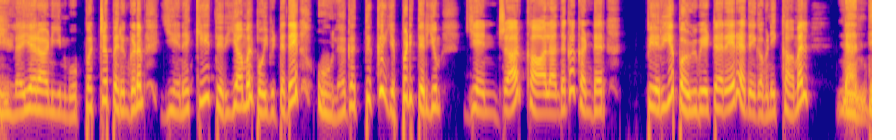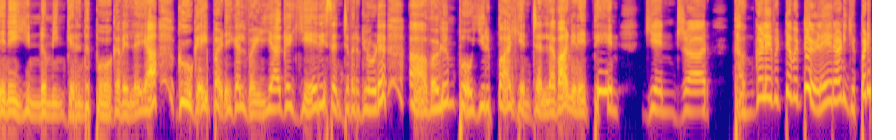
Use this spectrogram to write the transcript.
இளையராணியின் ஒப்பற்ற பெருங்குணம் எனக்கே தெரியாமல் போய்விட்டதே. உலகத்துக்கு எப்படி தெரியும்? என்றார் காலாந்தக கண்டர். பெரிய பழுவேட்டரையர் அதை கவனிக்காமல் நந்தினி இன்னும் இங்கிருந்து போகவில்லையா? குகை படிகள் வழியாக ஏறி சென்றவர்களோடு அவளும் போயிருப்பாள் என்றல்லவா நினைத்தேன். என்றார். தங்களை விட்டுவிட்டு இளையராணி எப்படி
